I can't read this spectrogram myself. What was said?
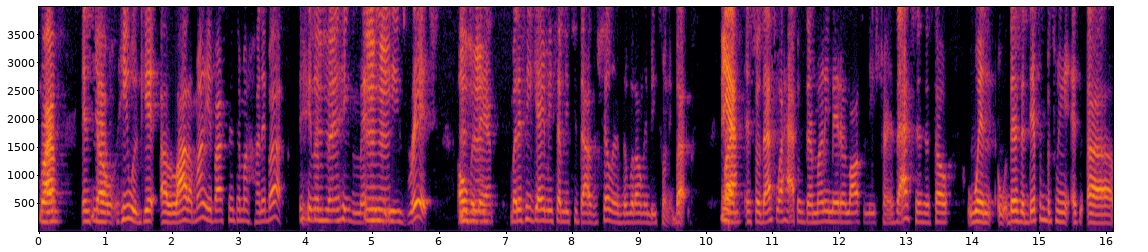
right? Wow. And so yeah. he would get a lot of money if I sent him a hundred bucks. You know mm-hmm. what I'm mm-hmm. saying? He's mm-hmm. he's rich over mm-hmm. there. But if he gave me seventy two thousand shillings, it would only be twenty bucks. Right? Yeah. And so that's what happens. Their money made or lost in these transactions. And so when there's a difference between uh,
